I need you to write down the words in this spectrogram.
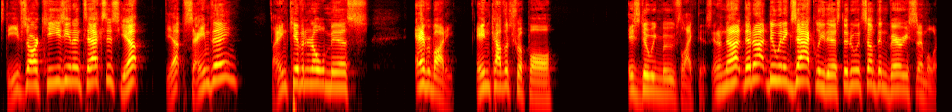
Steve Sarkisian in Texas, yep, yep, same thing. Lane Kiffin and Ole Miss. Everybody in college football is doing moves like this. And they're not, they're not doing exactly this, they're doing something very similar.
